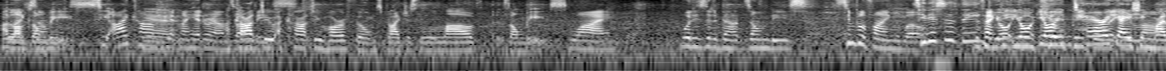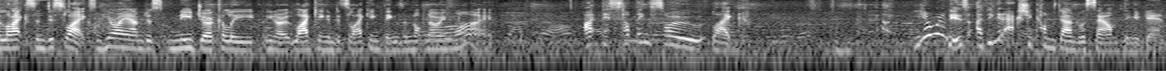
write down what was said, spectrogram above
I love like zombies. See, I can't Yeah. get my head around I can't zombies. do I can't do horror films, but I just love zombies. Why? What is it about zombies? simplifying the world. See, this is the thing. fact you're you you're, you're that you interrogating my likes and dislikes, and here I am just knee jerkily, you know, liking and disliking things and not knowing why. I, there's something so like. You know what it is? I think it actually comes down to a sound thing again.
